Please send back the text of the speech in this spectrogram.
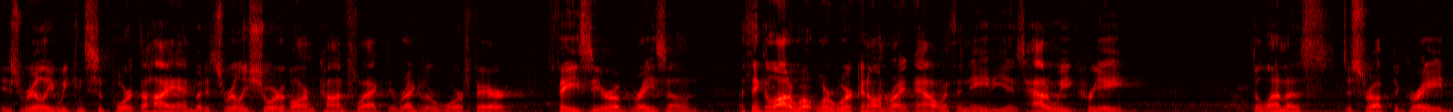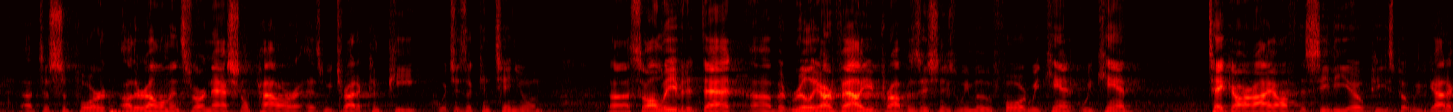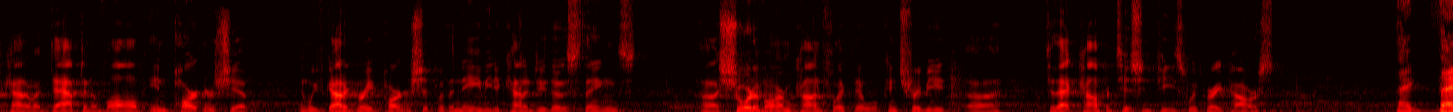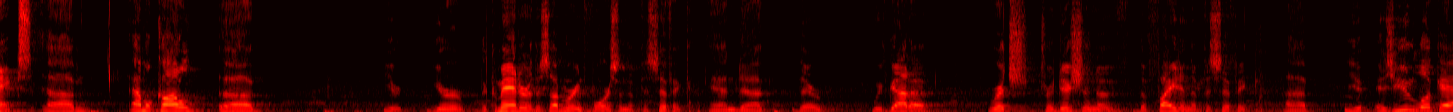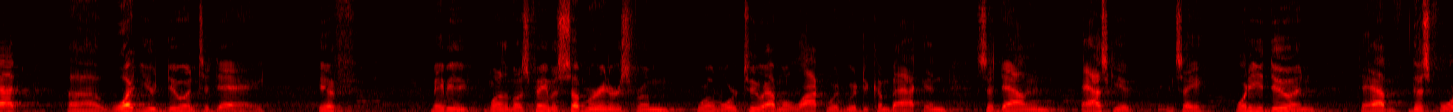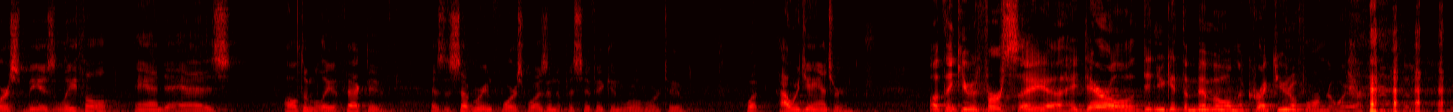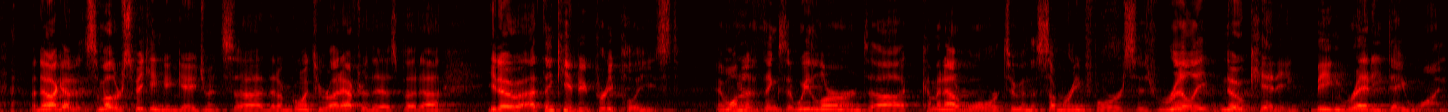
is really we can support the high end, but it's really short of armed conflict, irregular warfare, phase zero, gray zone. I think a lot of what we're working on right now with the Navy is how do we create dilemmas, disrupt, degrade, uh, to support other elements of our national power as we try to compete, which is a continuum. Uh, so I'll leave it at that. Uh, but really, our value proposition as we move forward, we can't, we can't take our eye off the CDO piece, but we've got to kind of adapt and evolve in partnership. And we've got a great partnership with the Navy to kind of do those things uh, short of armed conflict that will contribute uh, to that competition piece with great powers. Thank, thanks. Um, Admiral Caudle, uh, you're, you're the commander of the submarine force in the Pacific, and uh, there, we've got a rich tradition of the fight in the Pacific. Uh, you, as you look at uh, what you're doing today, if maybe one of the most famous submariners from World War II, Admiral Lockwood, would to come back and sit down and ask you and say, what are you doing to have this force be as lethal and as ultimately effective as the submarine force was in the Pacific in World War II? what, how would you answer him? Well, I think you would first say, uh, "Hey, Daryl, didn't you get the memo on the correct uniform to wear?" but now I got some other speaking engagements uh, that I'm going to right after this. But uh, you know, I think he'd be pretty pleased. And one of the things that we learned uh, coming out of World War II in the submarine force is really, no kidding, being ready day one.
